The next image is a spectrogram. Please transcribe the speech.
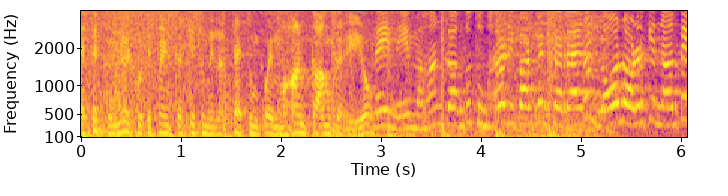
ऐसे क्रिमिनल को डिफेंड करके तुम्हें लगता है तुम कोई महान काम कर रही हो? नहीं नहीं महान काम तो तुम्हारा डिपार्टमेंट कर रहा है ना? लॉ एंड ऑर्डर के नाम पे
